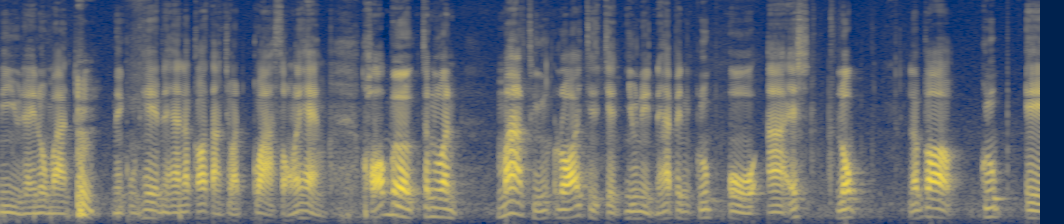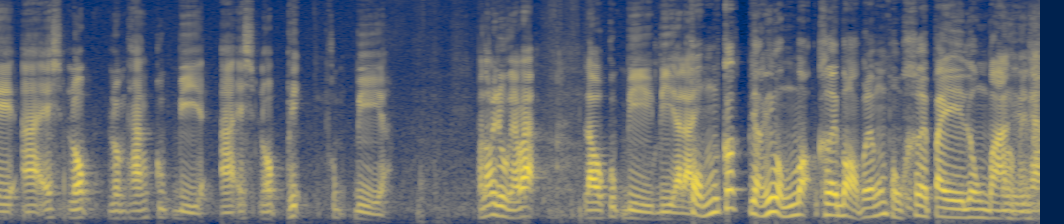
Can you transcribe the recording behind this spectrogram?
มีอยู่ในโรงพยาบาลในกรุงเทพนะฮะแล้วก็ต่างจังหวัดกว่า 200 แห่ง ขอเบิกจำนวนมากถึง 177 ยูนิตนะฮะเป็นกรุ๊ป O RH ลบแล้วก็ กรุ๊ป A RH ลบรวมทั้งกรุ๊ป B RH ลบเฮ้ยกรุ๊ป B อะมันต้องไปดูไงว่า เรากรุ๊ป B B อะไร ผมก็อย่างที่ผมบอกเคยบอกไปแล้วมั้งผมเคยไปโรงพยาบาลเออไม่ได้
